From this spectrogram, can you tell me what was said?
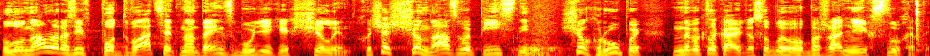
лунала разів по 20 на день з будь-яких щілин. Хоча що назва пісні, що групи не викликають особливого бажання їх слухати.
